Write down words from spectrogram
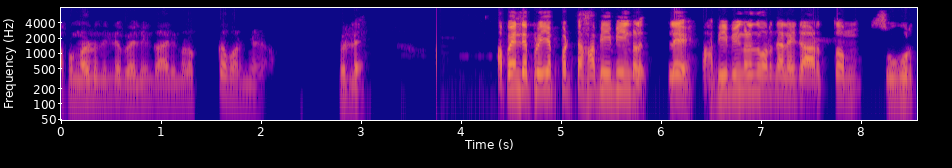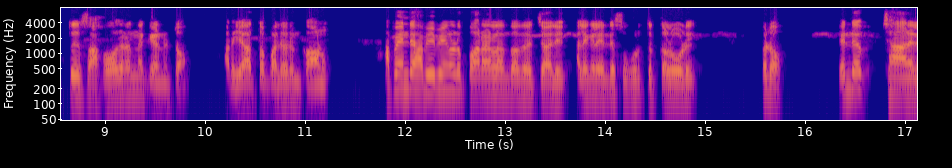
അപ്പൊ നിങ്ങളോട് ഇതിന്റെ വിലയും കാര്യങ്ങളൊക്കെ പറഞ്ഞുതരാം. അല്ലേ? അപ്പൊ എന്റെ പ്രിയപ്പെട്ട ഹബീബീങ്ങൾ അല്ലേ? ഹബീബീങ്ങൾ എന്ന് പറഞ്ഞാൽ അതിന്റെ അർത്ഥം സുഹൃത്ത് സഹോദരൻ എന്നൊക്കെയാണ് കേട്ടോ അറിയാത്ത പലരും കാണും. അപ്പൊ എന്റെ ഹബീബീങ്ങളോട് പറയാനുള്ളത് എന്താന്ന് വെച്ചാൽ അല്ലെങ്കിൽ എന്റെ സുഹൃത്തുക്കളോട് കേട്ടോ? എന്റെ ചാനൽ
